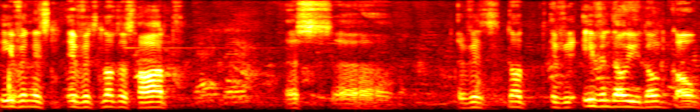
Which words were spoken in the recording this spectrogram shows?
even if if it's not as hard as. Uh, if it's not if you, even though you don't go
